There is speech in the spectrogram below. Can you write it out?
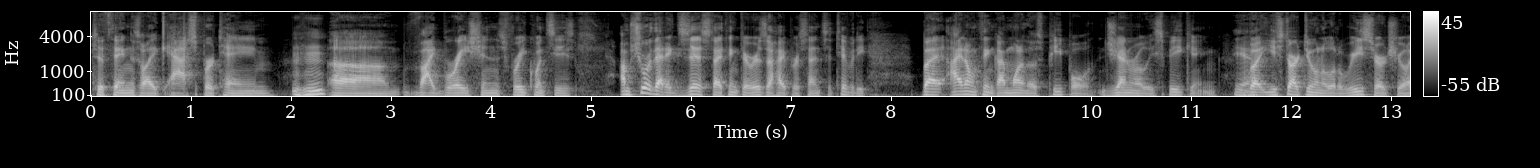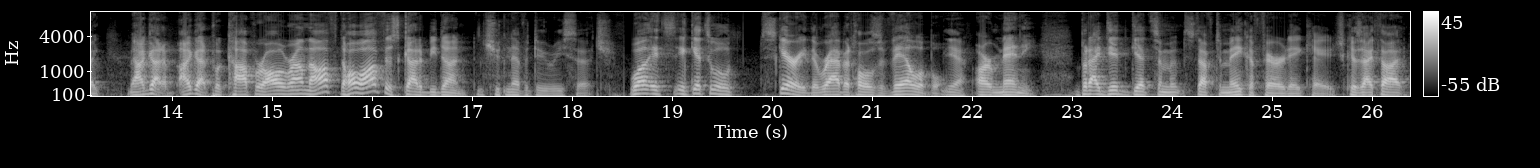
to things like aspartame, um, vibrations, frequencies. I'm sure that exists. I think there is a hypersensitivity, but I don't think I'm one of those people, generally speaking. Yeah. But you start doing a little research, you're like, I got to, I got to put copper all around the office. The whole office got to be done. you should never do research. Well, it's it gets a little scary. The rabbit holes available Yeah. are many. But I did get some stuff to make a Faraday cage because I thought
